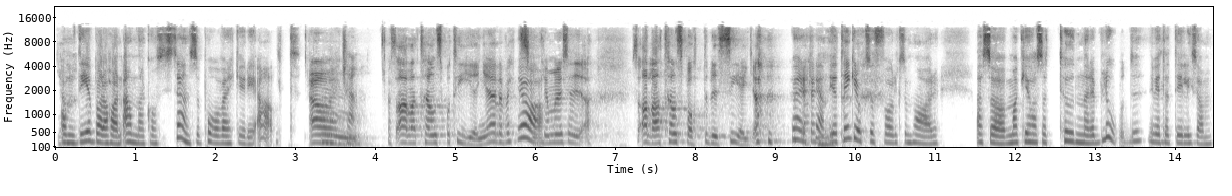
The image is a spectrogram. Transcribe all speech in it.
Ja. Om det bara har en annan konsistens så påverkar ju det allt. Ja, verkligen. Mm. Alltså alla transporteringar eller vätskor Ja. kan man ju säga. Så alla transporter blir sega. Verkligen. Jag tänker också folk som har, alltså man kan ju ha så tunnare blod. Ni vet att det är liksom,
